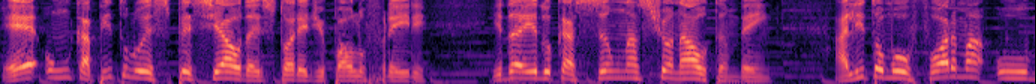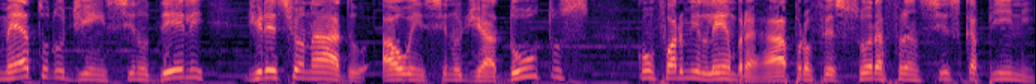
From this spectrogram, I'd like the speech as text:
é um capítulo especial da história de Paulo Freire e da educação nacional também. Ali tomou forma o método de ensino dele, direcionado ao ensino de adultos, conforme lembra a professora Francisca Pini.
